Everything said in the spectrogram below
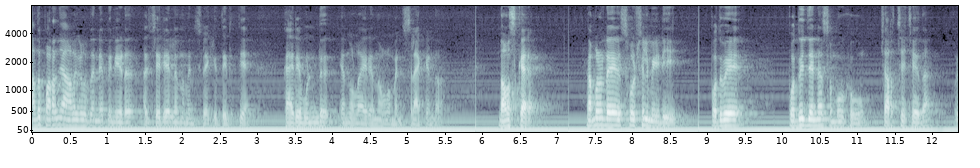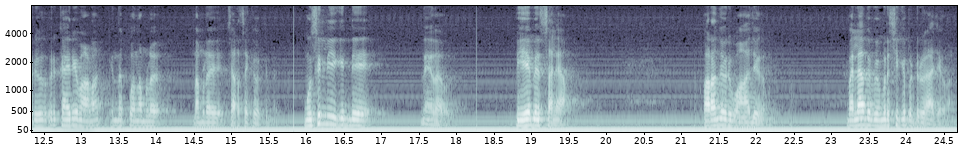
അത് പറഞ്ഞ ആളുകൾ തന്നെ പിന്നീട് അത് ശരിയല്ലെന്ന് മനസ്സിലാക്കി തിരുത്തിയ കാര്യമുണ്ട് എന്നുള്ള കാര്യം നമ്മൾ മനസ്സിലാക്കേണ്ടത് നമസ്കാരം. നമ്മളുടെ സോഷ്യൽ മീഡിയയിൽ പൊതുവെ പൊതുജന സമൂഹവും ചർച്ച ചെയ്ത ഒരു ഒരു കാര്യമാണ് ഇന്നിപ്പോൾ നമ്മൾ നമ്മുടെ ചർച്ചയ്ക്ക് വെക്കുന്നത്. മുസ്ലിം ലീഗിന്റെ നേതാവ് പി എം എസ് സലാം പറഞ്ഞൊരു വാചകം വല്ലാതെ വിമർശിക്കപ്പെട്ടൊരു വാചകമാണ്.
